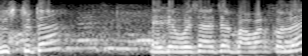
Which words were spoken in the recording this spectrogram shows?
দুষ্টুটা? এই যে বসে আছে ওর বাবার কোলে।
